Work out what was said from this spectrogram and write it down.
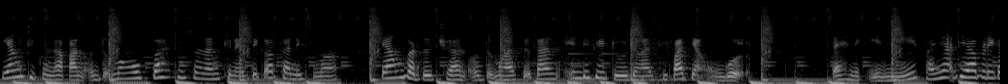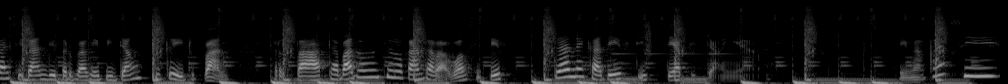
yang digunakan untuk mengubah susunan genetik organisme yang bertujuan untuk menghasilkan individu dengan sifat yang unggul. Teknik ini banyak diaplikasikan di berbagai bidang di kehidupan, serta dapat memunculkan dampak positif dan negatif di setiap bidangnya. Terima kasih.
